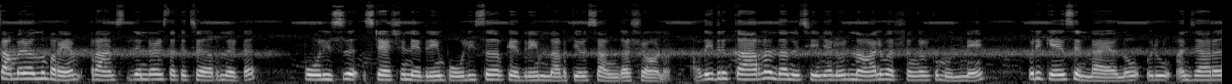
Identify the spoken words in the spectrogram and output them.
സമരം എന്ന് പറയാം. ട്രാൻസ്ജെൻഡേഴ്സ് ഒക്കെ ചേർന്നിട്ട് പോലീസ് സ്റ്റേഷനെതിരെയും പോലീസുകാർക്കെതിരെയും നടത്തിയൊരു സംഘർഷമാണ്. അത് ഇതിന് കാരണം എന്താണെന്ന് വെച്ച് കഴിഞ്ഞാൽ ഒരു നാല് വർഷങ്ങൾക്ക് മുന്നേ ഒരു കേസ് ഉണ്ടായിരുന്നു ഒരു അഞ്ചാറ്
